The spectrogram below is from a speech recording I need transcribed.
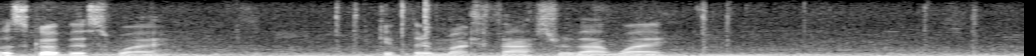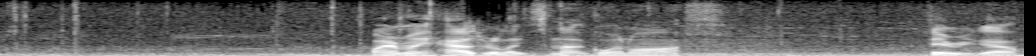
Let's go this way. Get there much faster that way. Why are my hazard lights not going off? There we go.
